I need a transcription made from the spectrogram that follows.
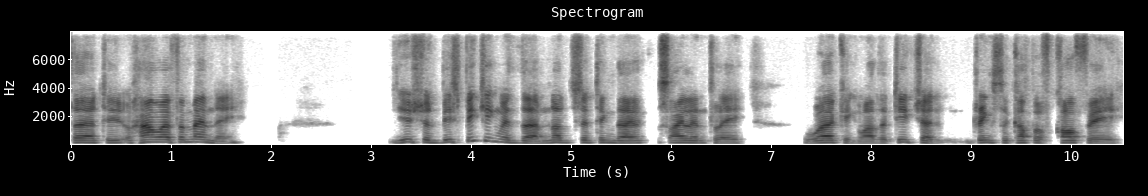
30, or however many, you should be speaking with them, not sitting there silently working while the teacher drinks a cup of coffee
